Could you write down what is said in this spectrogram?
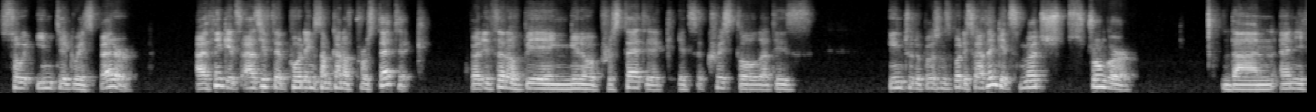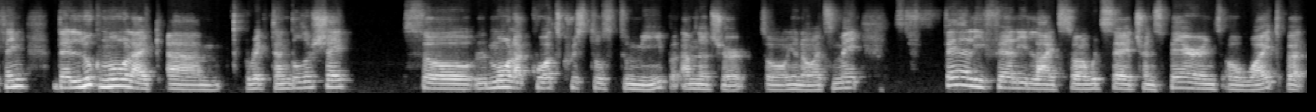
so it integrates better. I think it's as if they're putting some kind of prosthetic, but instead of being, you know, a prosthetic, it's a crystal that is into the person's body. So I think it's much stronger than anything. They look more like um, rectangular shape, so more like quartz crystals to me, but I'm not sure. So you know, it's made it's fairly fairly light. So I would say transparent or white, but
